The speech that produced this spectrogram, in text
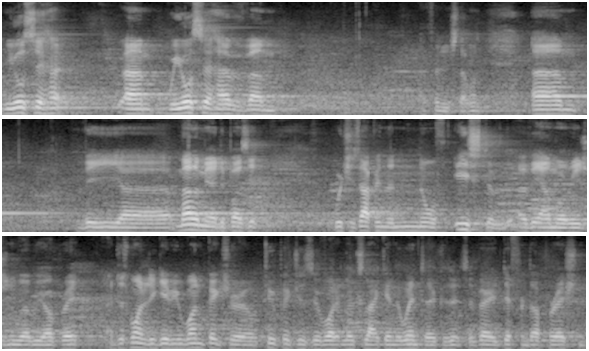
we also have, um, we also have, um, I finished that one, um, the uh, Malomir deposit, which is up in the northeast of, of the Amur region where we operate. I just wanted to give you one picture or two pictures of what it looks like in the winter because it's a very different operation.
